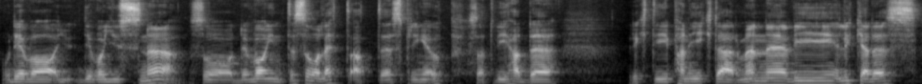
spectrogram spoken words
Och det var, det var ju snö, så det var inte så lätt att springa upp. Så att vi hade riktig panik där. Men eh, vi lyckades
